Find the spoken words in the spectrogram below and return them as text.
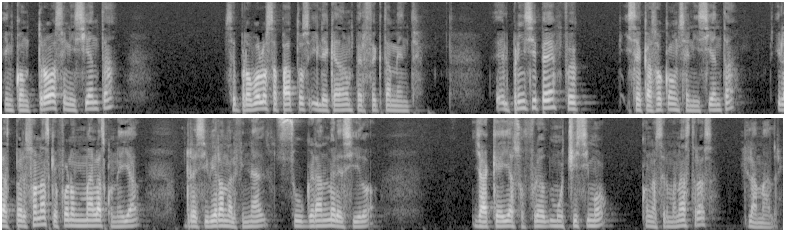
Encontró a Cenicienta, se probó los zapatos y le quedaron perfectamente. El príncipe fue y se casó con Cenicienta y las personas que fueron malas con ella recibieron al final su gran merecido, ya que ella sufrió muchísimo con las hermanastras y la madre.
